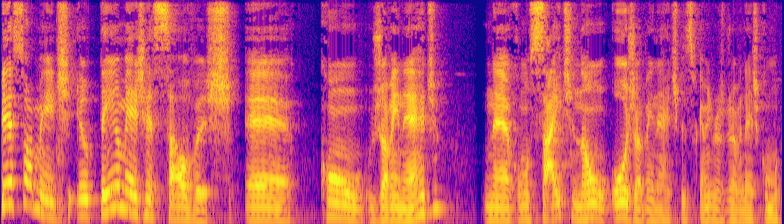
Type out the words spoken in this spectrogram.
Pessoalmente, eu tenho minhas ressalvas é, com o Jovem Nerd, né, como site, não o Jovem Nerd especificamente, mas o Jovem Nerd como,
